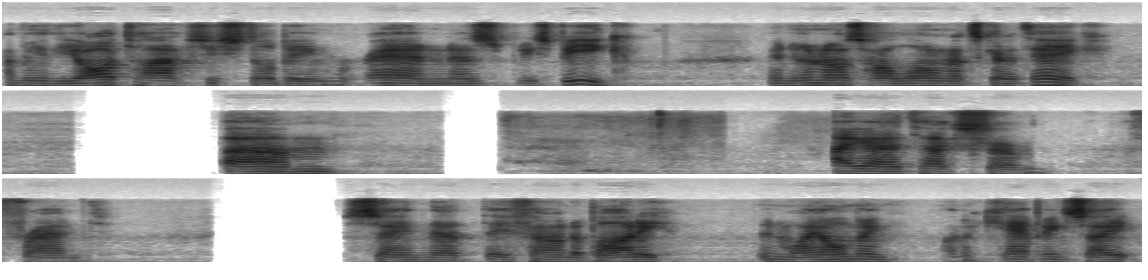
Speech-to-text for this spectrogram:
I mean, the autopsy's still being ran as we speak, and who knows how long that's going to take. Um, I got a text from a friend saying that they found a body in Wyoming on a camping site,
